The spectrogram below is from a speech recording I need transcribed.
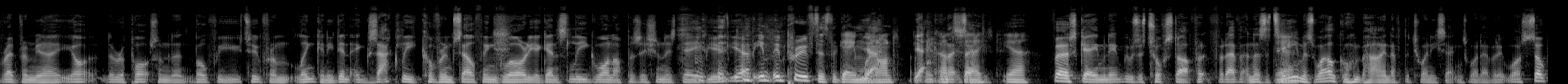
read from uh, your, the reports from the, both of you two from Lincoln, he didn't exactly cover himself in glory against League One opposition his debut. Yeah, improved as the game went on. I yeah, think I'd say. Yeah first game, and it was a tough start for, for Everton as a team yeah. as well, going behind after 20 seconds, whatever it was. So,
